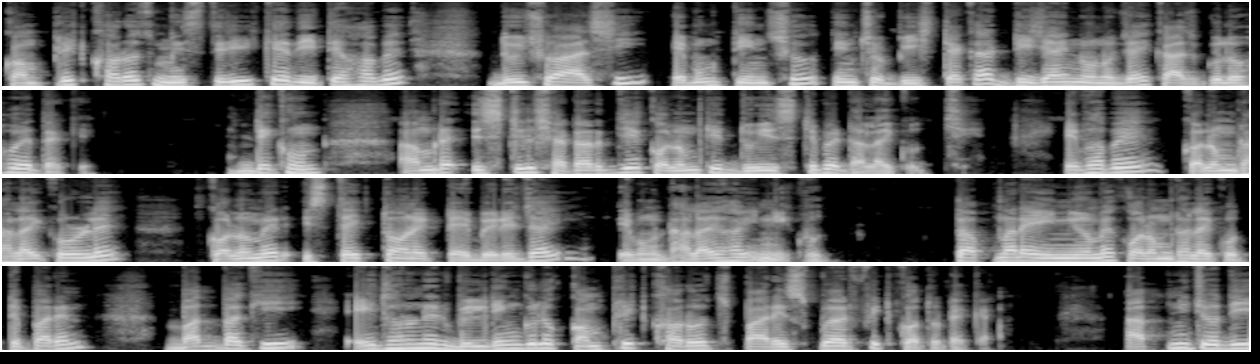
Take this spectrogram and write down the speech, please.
কমপ্লিট খরচ মিস্ত্রিকে দিতে হবে দুইশো আশি এবং তিনশো তিনশো বিশ টাকা ডিজাইন অনুযায়ী কাজগুলো হয়ে থাকে। দেখুন, আমরা স্টিল শাটার দিয়ে কলমটি দুই স্টেপে ঢালাই করছি। এভাবে কলম ঢালাই করলে কলমের স্থায়িত্ব অনেকটাই বেড়ে যায় এবং ঢালাই হয় নিখুঁত। তো আপনারা এই নিয়মে কলম ঢালাই করতে পারেন। বাদ বাকি এই ধরনের বিল্ডিংগুলো কমপ্লিট খরচ পার স্কোয়ার ফিট কত টাকা? আপনি যদি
